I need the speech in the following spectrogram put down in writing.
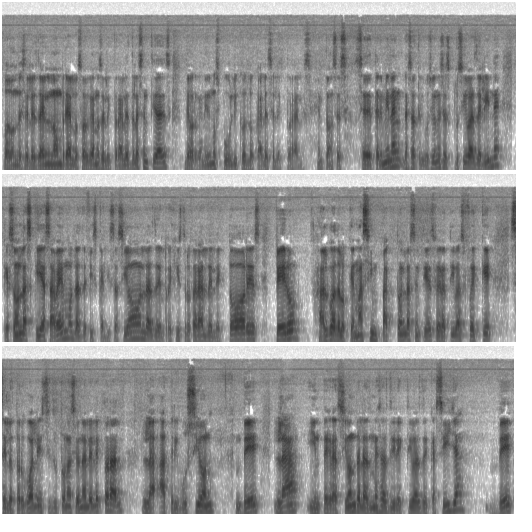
o donde se les da el nombre a los órganos electorales de las entidades de organismos públicos locales electorales. Entonces, se determinan las atribuciones exclusivas del INE, que son las que ya sabemos, las de fiscalización, las del Registro Federal de Electores, pero algo de lo que más impactó en las entidades federativas fue que se le otorgó al Instituto Nacional Electoral la atribución de la integración de las mesas directivas de casilla, de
